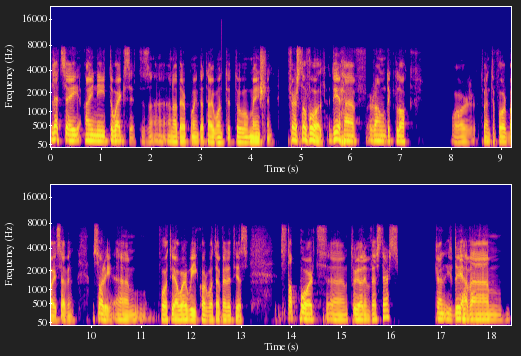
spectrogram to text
let's say I need to exit, is another point that I wanted to mention. First of all, do you have round the clock or 24 by 7 sorry um, 40 hour week or whatever it is. Support um, to your investors. Can do you have um,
